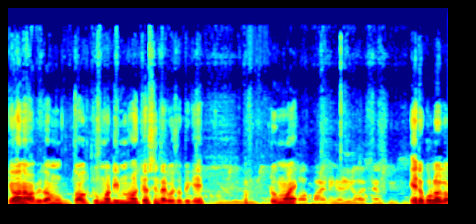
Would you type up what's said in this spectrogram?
কিয় নাভাবি তই মোক তই তোক মই দিম নহয় কিয় চিন্তা কৰিছ পিকে তোক মই এইটোকো লৈ ল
